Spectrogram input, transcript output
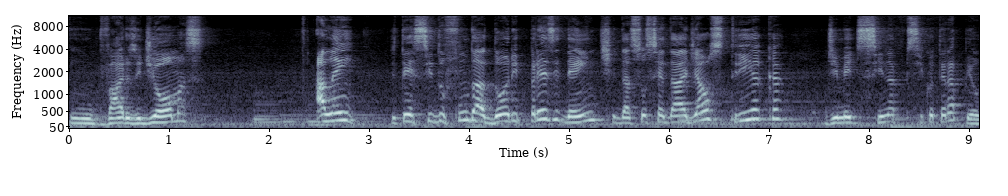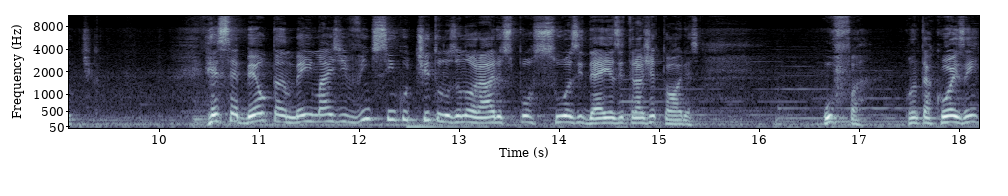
em vários idiomas, além de ter sido fundador e presidente da Sociedade Austríaca de Medicina Psicoterapêutica. Recebeu também mais de 25 títulos honorários por suas ideias e trajetórias. Ufa, quanta coisa, hein?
